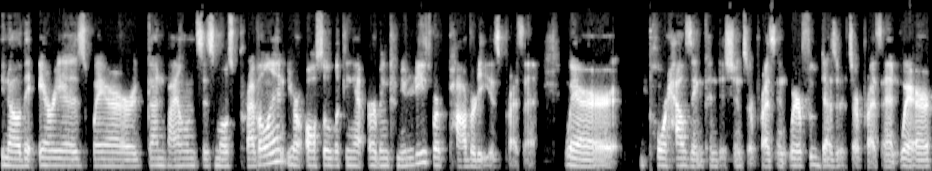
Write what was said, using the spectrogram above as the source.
you know the areas where gun violence is most prevalent you're also looking at urban communities where poverty is present where poor housing conditions are present, where food deserts are present, where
